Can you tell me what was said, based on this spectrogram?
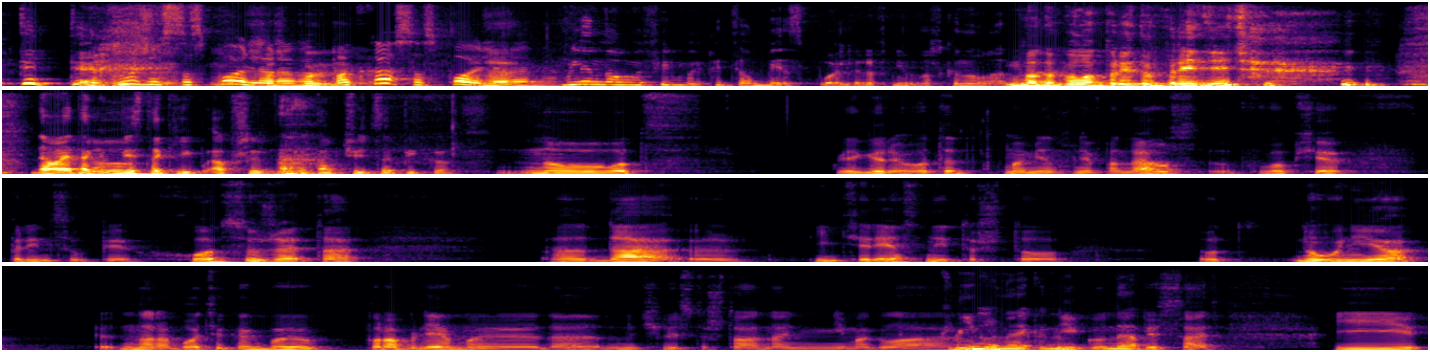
Так вы же со Ну, со спойлерами. спойлерами. Подкаст со спойлерами. Блин, новый фильм я хотел без спойлеров немножко, ну ладно. Надо было предупредить. Давай так Ну. без таких обширных, я там чуть запикаю. Ну вот, я говорю, вот этот момент мне понравился. Вообще, в принципе, ход сюжета, э, да, э, интересный, то что вот, ну, у нее на работе как бы проблемы, да, начались, то что она не могла Книгу на- книгу да. написать. И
